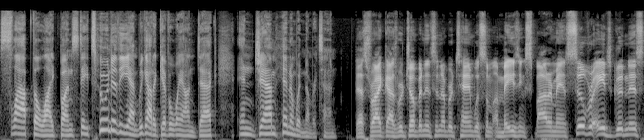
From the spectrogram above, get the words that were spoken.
slap the like button. Stay tuned to the end. We got a giveaway on deck. And Gem, hit him with number 10. That's right, guys. We're jumping into number 10 with some amazing Spider Man Silver Age goodness.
